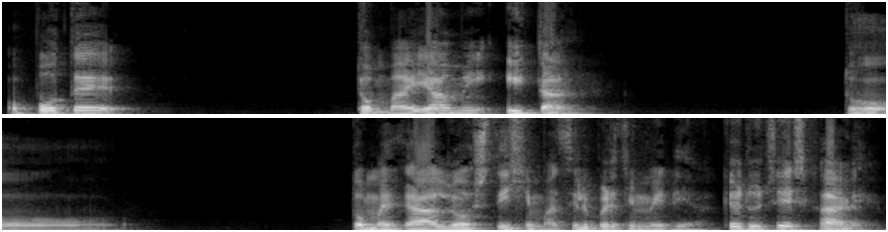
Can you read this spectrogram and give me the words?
Οπότε το Μαϊάμι ήταν το, το μεγάλο στοίχημα της Liberty Media και του Chase Carey.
